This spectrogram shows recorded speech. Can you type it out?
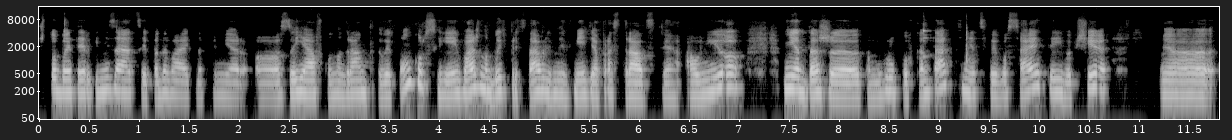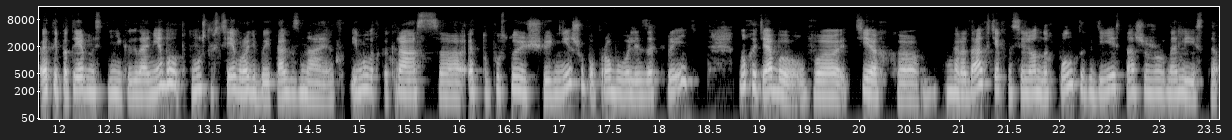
чтобы этой организации подавать, например, э, заявку на грантовые конкурсы, ей важно быть представленной в медиапространстве, а у нее нет даже там, группы ВКонтакте, нет своего сайта, и вообще этой потребности никогда не было, потому что все вроде бы и так знают. И мы вот как раз э, эту пустующую нишу попробовали закрыть, ну, хотя бы в тех э, городах, в тех населенных пунктах, где есть наши журналисты.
